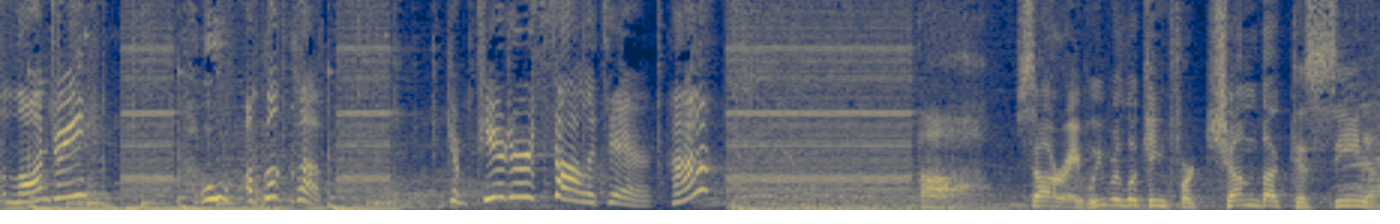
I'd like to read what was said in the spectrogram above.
A laundry? Ooh, a book club. Computer solitaire, huh? Ah, oh, sorry, we were looking for Chumba Casino.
